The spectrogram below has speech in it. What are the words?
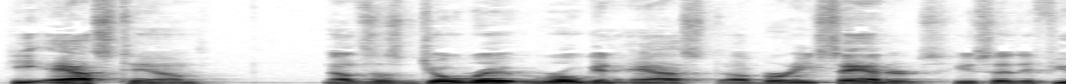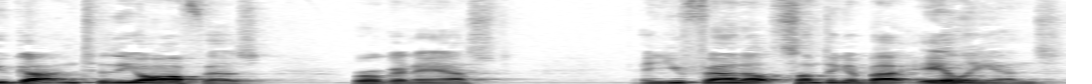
he asked him, now this is Joe Rogan asked uh, Bernie Sanders, he said, if you got into the office, Rogan asked, and you found out something about aliens,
